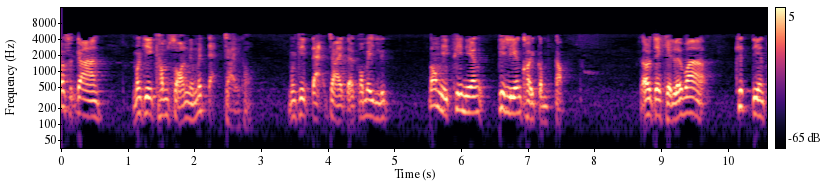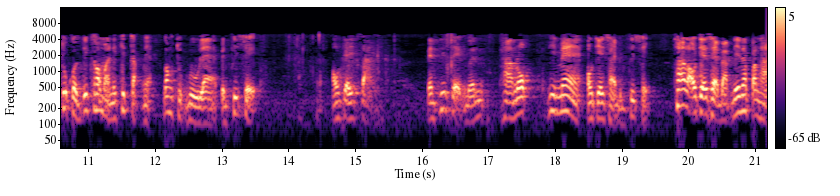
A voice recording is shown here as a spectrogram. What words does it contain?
มัสการบางทีคำสอนหนึ่งไม่แตะใจเขาบางทีแตะใจแต่ก็ไม่ลึก ต้องมีพี่เลี้ยงพี่เลี้ยงคอยกำกับ เราจะเห็นเลยว่าคริสเตียนทุกคนที่เข้ามาในคริสตจักเนี่ยต้องถูกดูแลเป็นพิเศษ เอาใจใส่ เป็นพิเศษเหมือนทารกที่แม่เอาใจใส่เป็นพิเศษ ถ้าเราเอาใจใส่แบบนี้นะปัญหา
